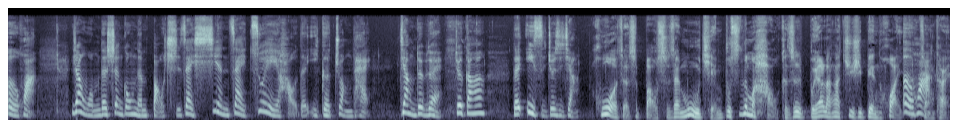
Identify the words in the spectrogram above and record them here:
恶化，让我们的肾功能保持在现在最好的一个状态，这样对不对？就刚刚的意思就是这样，或者是保持在目前不是那么好，可是不要让它继续变坏恶化状态。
